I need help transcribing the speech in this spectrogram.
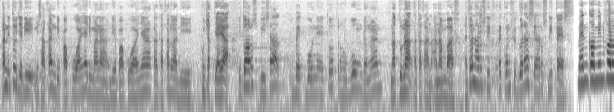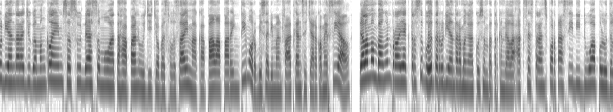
Kan itu jadi misalkan di Papuanya di mana? Di Papuanya katakanlah di Puncak Jaya. Itu harus bisa backbone-nya itu terhubung dengan Natuna katakan Anambas. Itu kan harus direkonfigurasi, harus dites. Menko Kominfo Rudiantara juga mengklaim sesudah semua tahapan uji coba selesai maka Palaparing Timur bisa dimanfaatkan secara komersial. Dalam membangun proyek tersebut, Rudiantara mengaku sempat terkendala akses transportasi di 28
